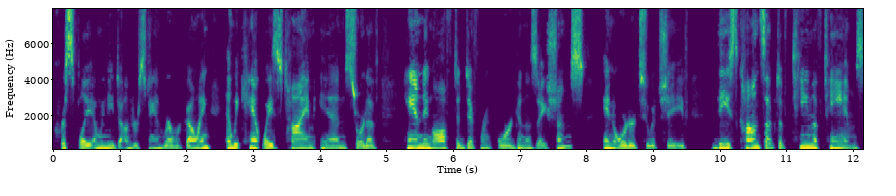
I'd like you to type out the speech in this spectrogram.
crisply, and we need to understand where we're going. And we can't waste time in sort of handing off to different organizations in order to achieve these concept of team of teams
